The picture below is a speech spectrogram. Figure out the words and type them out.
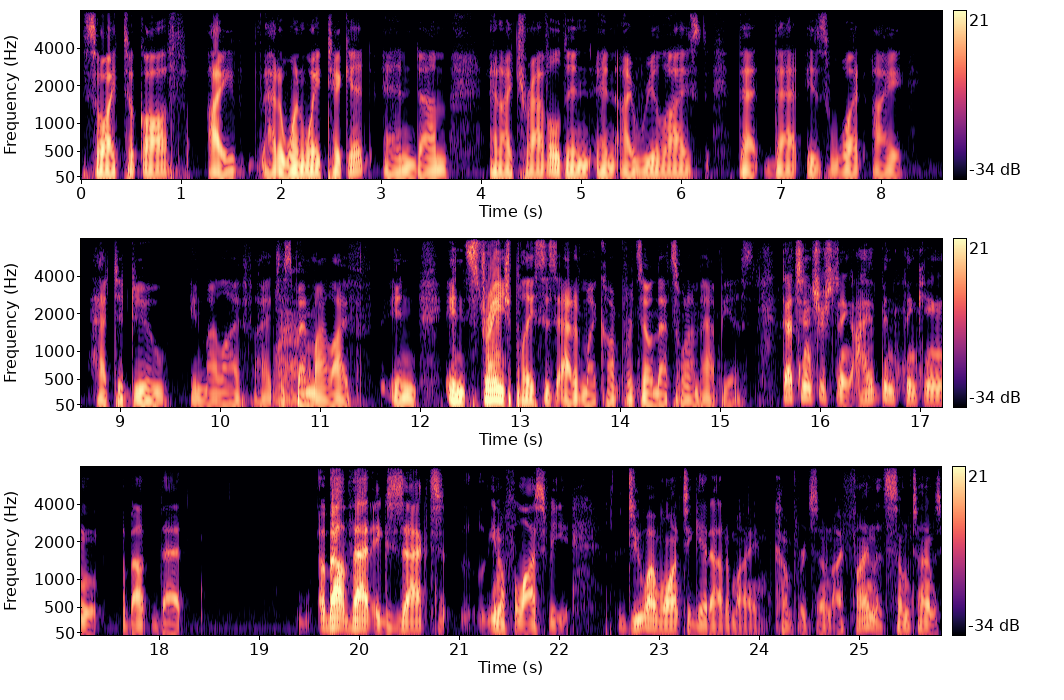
So I took off. I had a one-way ticket, and um, and I traveled, and and I realized that that is what I had to do in my life. I had to spend my life in in strange places, out of my comfort zone. That's when I'm happiest. That's interesting. I have been thinking about that about that exact you know philosophy. Do I want to get out of my comfort zone? I find that sometimes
